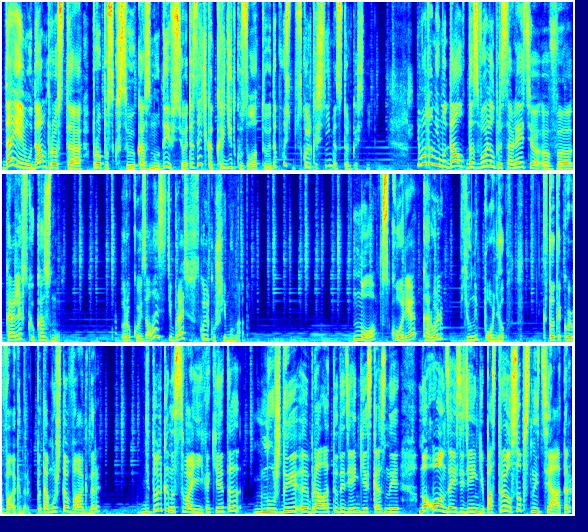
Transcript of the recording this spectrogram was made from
Да, я ему дам просто пропуск в свою казну, да и все. Это, знаете, как кредитку золотую. Да пусть сколько снимет, столько снимет. И вот он ему дал, дозволил, представляете, в королевскую казну рукой залазить и брать сколько уж ему надо. Но вскоре король юный понял, кто такой Вагнер. Потому что Вагнер не только на свои какие-то нужды э, брал оттуда деньги из казны, но он за эти деньги построил собственный театр,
